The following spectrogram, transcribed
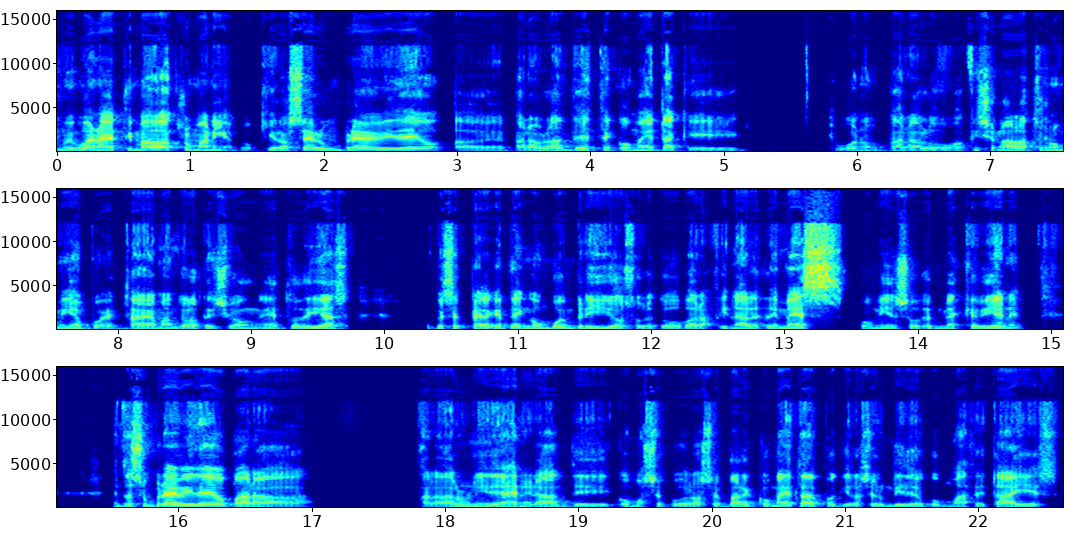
muy buenas, estimados astromaníacos. Quiero hacer un breve video eh, para hablar de este cometa que, que, bueno, para los aficionados a la astronomía, pues está llamando la atención en estos días, porque se espera que tenga un buen brillo, sobre todo para finales de mes, comienzos del mes que viene. Entonces, un breve video para, para dar una idea general de cómo se podrá observar el cometa. Después quiero hacer un video con más detalles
